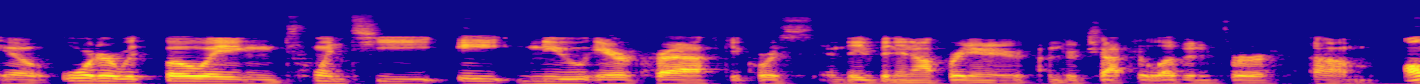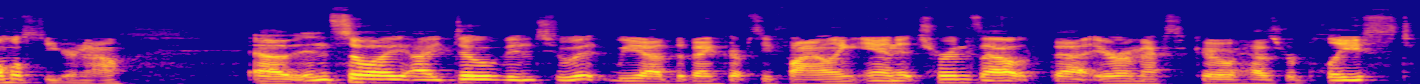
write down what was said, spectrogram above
you know, order with Boeing 28 new aircraft, of course, and they've been in operating under, under Chapter 11 for um, almost a year now. Uh, and so I, I, dove into it. We had the bankruptcy filing, and it turns out that Aeromexico has replaced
